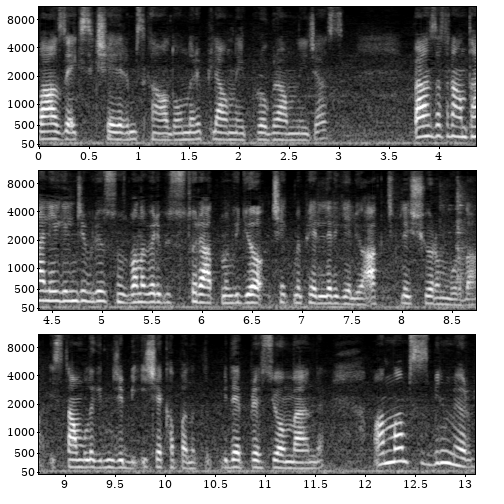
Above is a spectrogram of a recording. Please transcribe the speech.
Bazı eksik şeylerimiz kaldı. Onları planlayıp programlayacağız. Ben zaten Antalya'ya gelince biliyorsunuz bana böyle bir story atma, video çekme perileri geliyor. Aktifleşiyorum burada. İstanbul'a gidince bir işe kapanıklık, bir depresyon bende. Anlamsız bilmiyorum.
